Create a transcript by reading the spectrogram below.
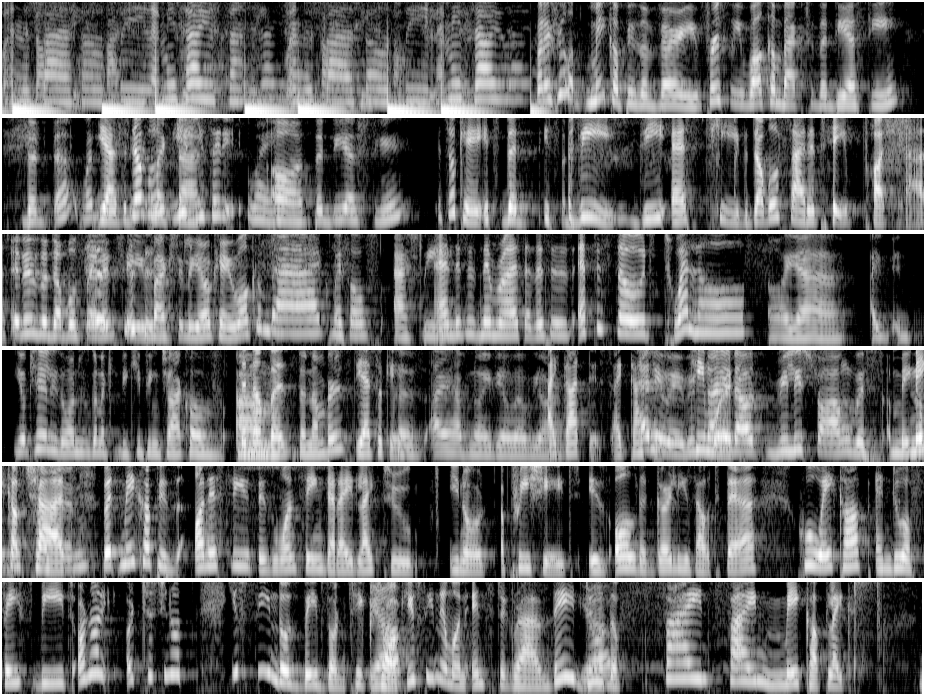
When the spice so sweet, let me tell you something. When the spice so sweet, let me tell you. But I feel like makeup is a very. Firstly, welcome back to the DST. The uh, what Yeah, the say doubles. like you, you said it. Why? Oh, the DST. It's okay. It's the it's the DST, the double sided tape podcast. It is a double-sided tape, actually. Okay, welcome back. Myself, Ashley. And this is Nimrat, and this is episode twelve. oh yeah, I. You're clearly the one who's gonna be keeping track of The um, numbers. The numbers. Yeah, it's okay. Because I have no idea where we are. I got this. I got Anyway, we this. Teamwork. started out really strong with makeup, makeup chat. But makeup is honestly, there's one thing that I'd like to, you know, appreciate is all the girlies out there who wake up and do a face beat or not, or just, you know, you've seen those babes on TikTok, Yep. you've seen them on Instagram. They do Yep. the fine, fine makeup. Like,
